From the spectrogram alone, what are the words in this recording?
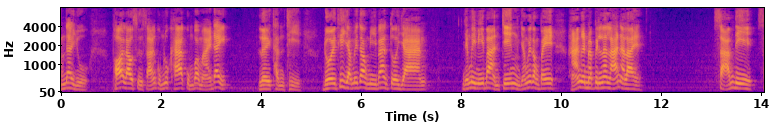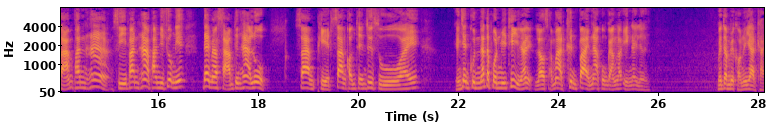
ำได้อยู่ เพราะเราสื่อสารกับกลุ่มลูกค้ากลุ่มเป้าหมายได้เลยทันที โดยที่ยังไม่ต้องมีบ้านตัวอย่าง ยังไม่มีบ้านจริง ยังไม่ต้องไปหาเงินมาเป็นล้านๆอะไร 3D 3,500 4,000 5,000 อยู่ช่วงนี้ได้มา 3-5 รูป สร้างเพจสร้างคอนเทนต์สวยๆ อย่างเช่นคุณนัทพลมีที่อยู่นะเราสามารถขึ้นป้ายหน้าโครงการเราเองได้เลย ไม่ต้องไปขออนุญาตใคร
